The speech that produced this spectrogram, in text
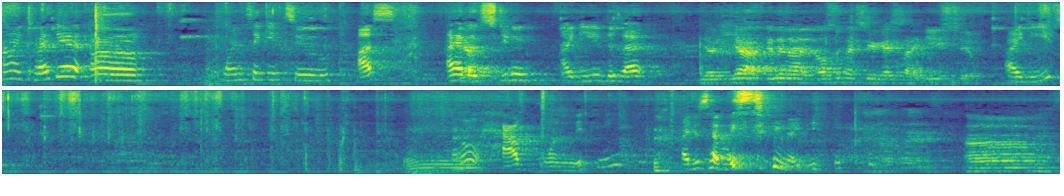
Hi, can I get um one ticket to us? I have a student ID. Does that Yeah, yeah, and then uh, also can I see your guys' IDs too? IDs? I don't have one with me. I just have my student ID. Um,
